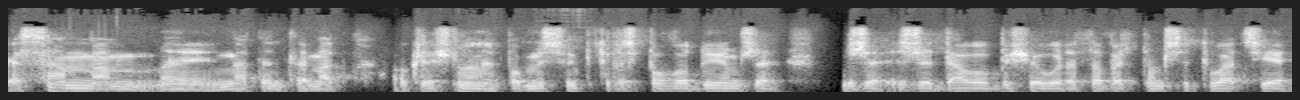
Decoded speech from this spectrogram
ja sam mam e, na ten temat określone pomysły, które spowodują, że, że, że dałoby się uratować tą sytuację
